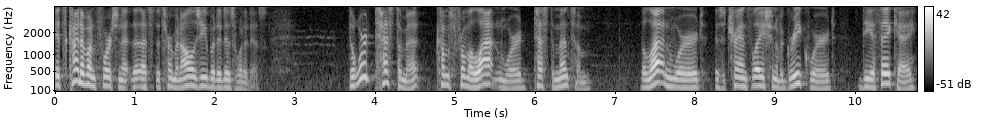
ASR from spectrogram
it's kind of unfortunate that that's the terminology, but it is what it is. The word testament comes from a Latin word, testamentum. The Latin word is a translation of a Greek word, diatheke.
